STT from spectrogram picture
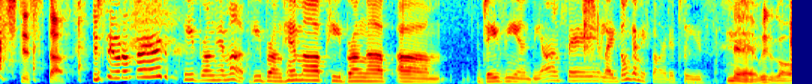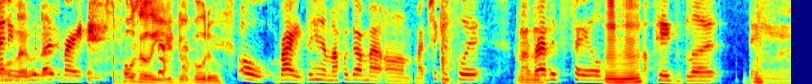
watch this stuff. You see what I'm saying? He brung him up. He brung him up. He brung up um, Jay Z and Beyonce. Like, don't get me started, please. Yeah, we could go all anyway, on we that. let, right. Supposedly you do voodoo. oh, right. Damn, I forgot my um my chicken foot, my Mm-hmm. rabbit's tail, my pig's blood. Damn.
